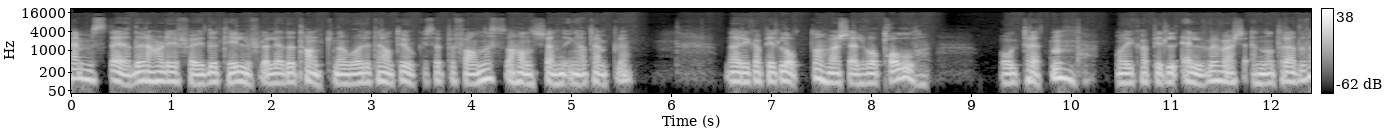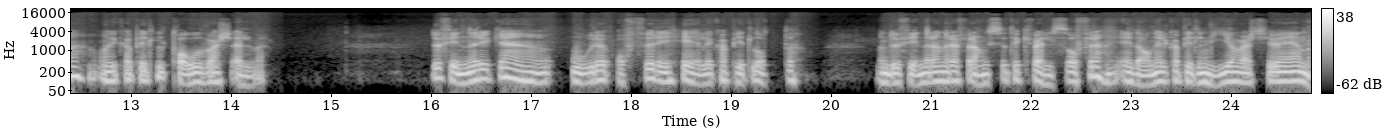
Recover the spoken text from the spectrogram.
Fem steder har de føyd det til for å lede tankene våre til Antiokus Epifanes og hans skjending av tempelet. Det er i kapittel 8, vers 11 og 12 og 13, og i kapittel 11, vers 31, og i kapittel 12, vers 11. Du finner ikke ordet offer i hele kapittel 8, men du finner en referanse til kveldsofferet i Daniel kapittel 9 og vers 21,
